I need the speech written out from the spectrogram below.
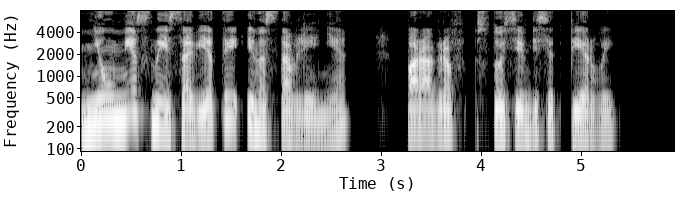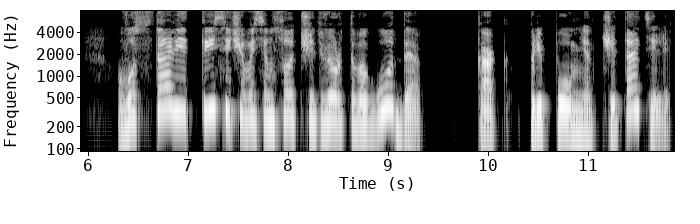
неуместные советы и наставления. Параграф 171. В уставе 1804 года, как припомнят читатели,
